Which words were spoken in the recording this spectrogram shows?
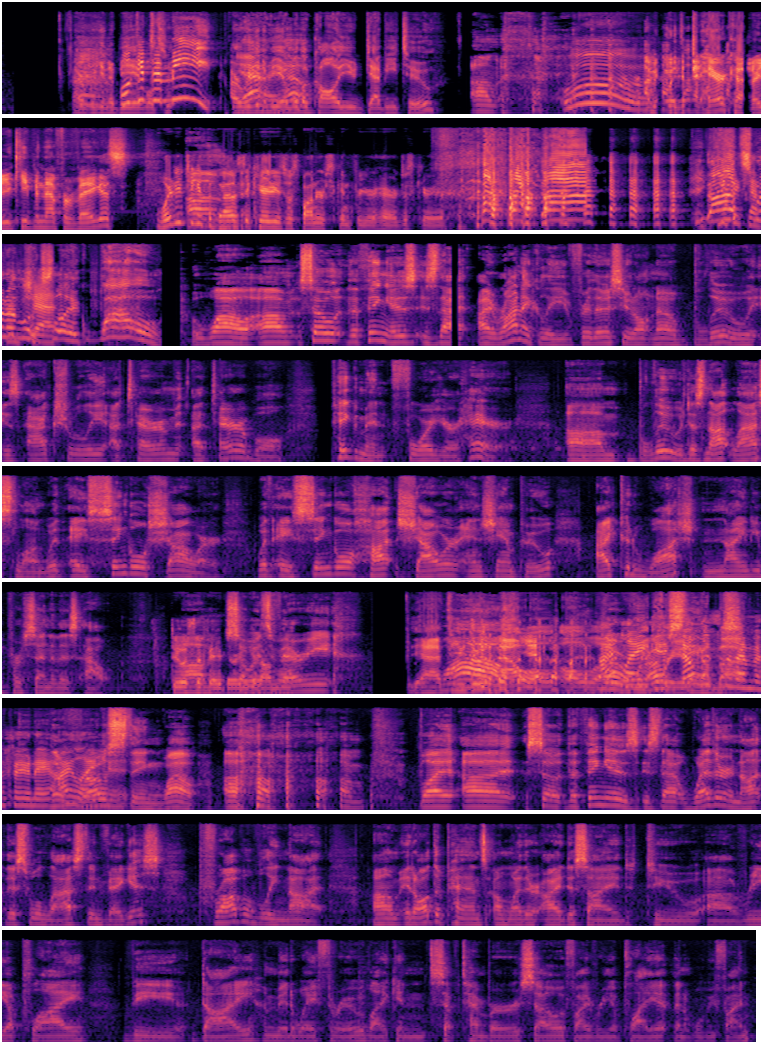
are we going to be We'll get able to meet. Are Yeah, we going to be able to call you Debbie too? um Ooh. I mean, with that haircut, are you keeping that for Vegas? Where did you get the Um, biosecurity's responder skin for your hair? Just curious. That's what it looks like. Wow. Wow. Um. So the thing is, is that ironically, for those who don't know, blue is actually a ter- a terrible pigment for your hair. Um, blue does not last long. With a single shower, with a single hot shower and shampoo, I could wash ninety percent of this out. Do us a Um, favor So and get it's on very. Yeah, if Wow. you do it now, I'll, I'll, uh, I like it. for you roasting to Don't come listen to them, Mifune. the I like it. roasting wow um but uh so the thing is is that whether or not this will last in vegas probably not um it all depends on whether i decide to uh reapply the dye midway through like in september or so if i reapply it then it will be fine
